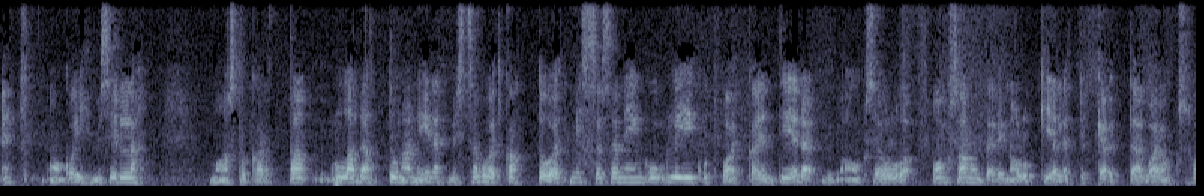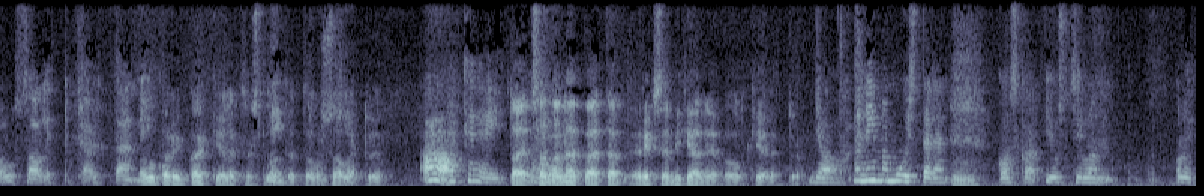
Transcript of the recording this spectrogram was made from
että onko ihmisillä maastokartta ladattuna niin, että mistä sä voit katsoa, että missä sä niin kuin liikut, vaikka en tiedä, onko se ollut, onko se alun perin ollut kielletty käyttää vai onko se ollut sallittu käyttää. Niin alun perin kaikki elektriset laitteet on ollut sallittuja. Ah. Okay. Tai sanotaan näinpä, että erikseen mikään ei ole ollut kiellettyä. Joo, no niin mä muistelen, mm. koska just silloin, oliko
